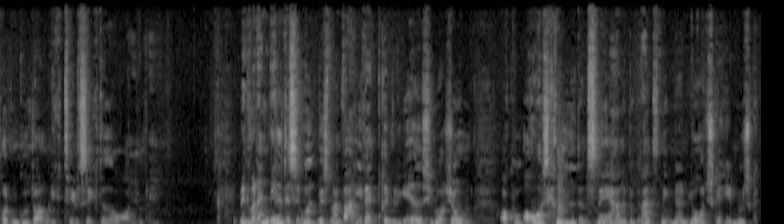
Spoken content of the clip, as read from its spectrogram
på den guddommeligt tilsigtede orden. Men hvordan ville det se ud, hvis man var i den privilegerede situation og kunne overskride den snærende begrænsning mellem jordisk og himmelsk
